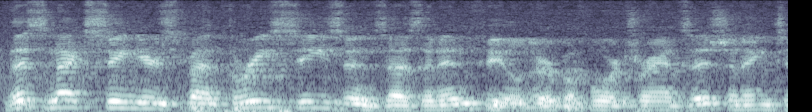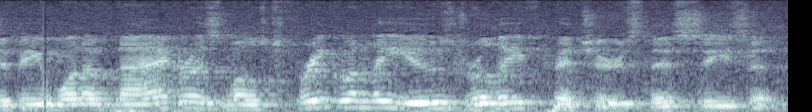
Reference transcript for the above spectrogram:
This next senior spent three seasons as an infielder before transitioning to be one of Niagara's most frequently used relief pitchers this season.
